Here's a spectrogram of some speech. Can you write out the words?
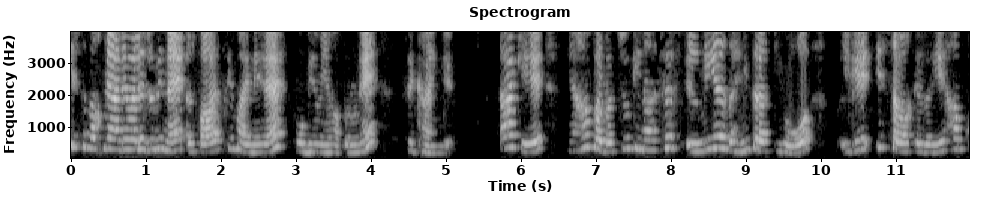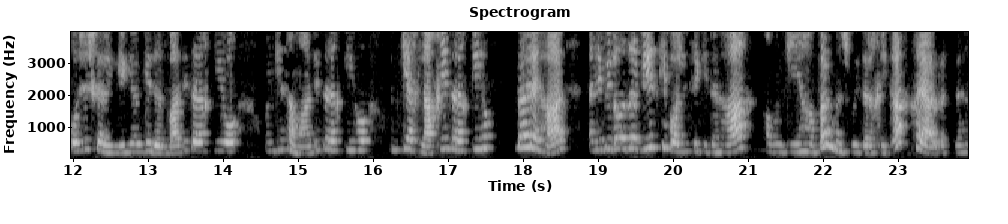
इस सबक में आने वाले जो भी नए अल्फाज के मायने हैं, वो भी हम यहाँ पर उन्हें सिखाएँगे। ताकि यहाँ पर बच्चों की ना सिर्फ़ इल्मी या जहनी तरक्की हो, बल्कि इस सबक के ज़रिए हम कोशिश करेंगे कि उनकी जज्बाती तरक्की हो उनकी समाजी तरक्की हो, उनकी अखलाकी तरक्की हो। बहरहाल, यानी भी दो हज़ार बीस की पॉलिसी की तरह हम उनकी यहाँ पर मज़बूत तरक्की का ख्याल रखते हैं।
